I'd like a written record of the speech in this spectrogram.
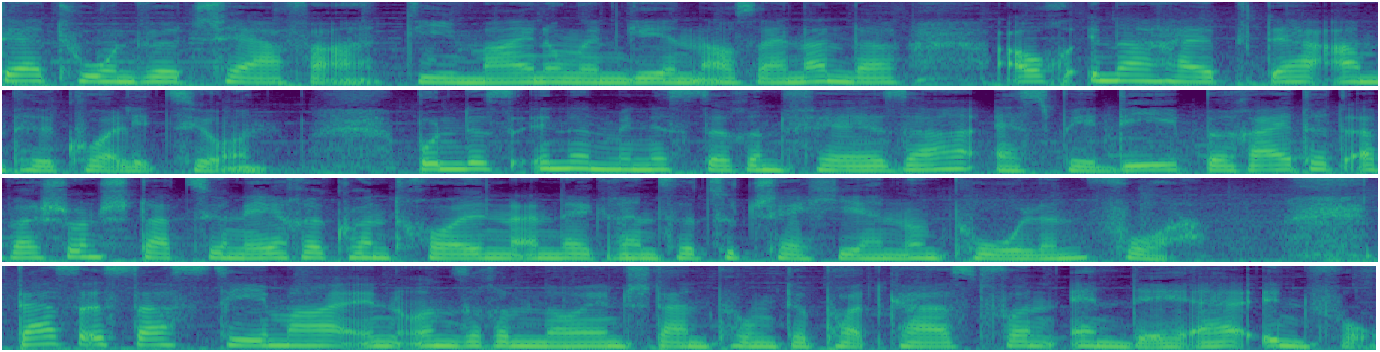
Der Ton wird schärfer, die Meinungen gehen auseinander, auch innerhalb der Ampelkoalition. Bundesinnenministerin Faeser, SPD, bereitet aber schon stationäre Kontrollen an der Grenze zu Tschechien und Polen vor. Das ist das Thema in unserem neuen Standpunkte-Podcast von NDR Info.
